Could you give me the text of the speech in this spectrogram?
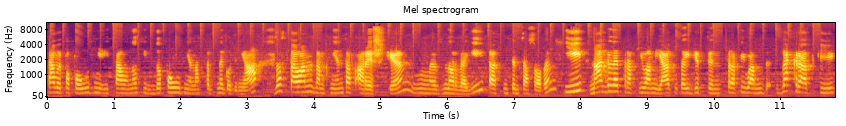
całe popołudnie i całą noc i do południa następnego dnia zostałam zamknięta w areszcie mm, w Norwegii, takim tymczasowym i nagle trafiłam ja, tutaj dziewczyn, trafiłam za kratki,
